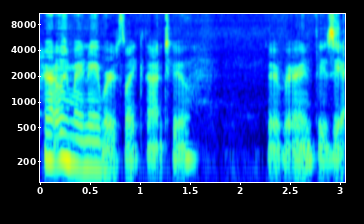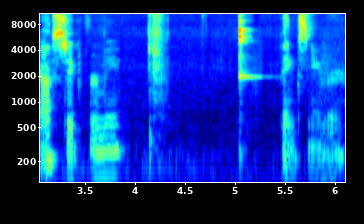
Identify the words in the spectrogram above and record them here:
Apparently my neighbors like that too. They're very enthusiastic for me. Thanks, neighbor.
